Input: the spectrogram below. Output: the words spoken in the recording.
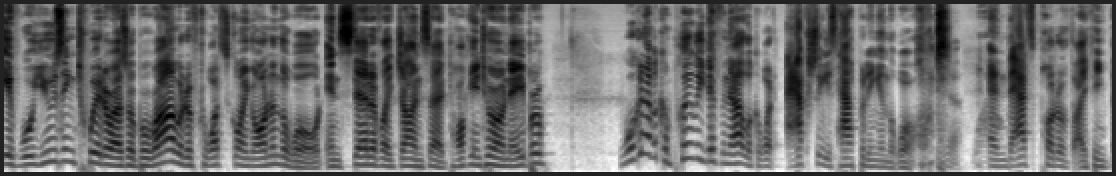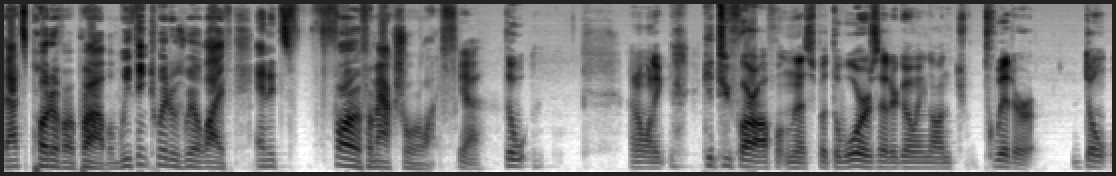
if we're using Twitter as a barometer for what's going on in the world, instead of like John said, talking to our neighbor, we're gonna have a completely different outlook of what actually is happening in the world. Yeah. And that's part of I think that's part of our problem. We think Twitter is real life, and it's far from actual life. Yeah. The I don't want to get too far off on this, but the wars that are going on t- Twitter don't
